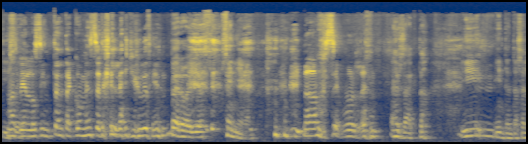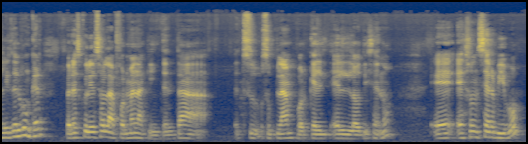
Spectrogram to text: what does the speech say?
Y Más se- bien los intenta convencer que le ayuden. Pero ellos se niegan. Nada más se burlan. Exacto. Y intenta salir del búnker. pero es curioso la forma en la que intenta su, su plan porque él, él lo dice no Eh, es un ser vivo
